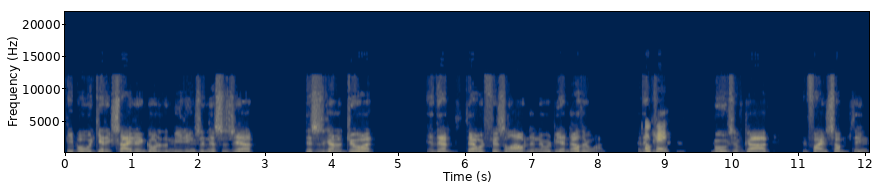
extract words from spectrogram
people would get excited and go to the meetings, and this is it. This is going to do it, and then that would fizzle out, and then there would be another one. I think Okay. moves of God and find something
